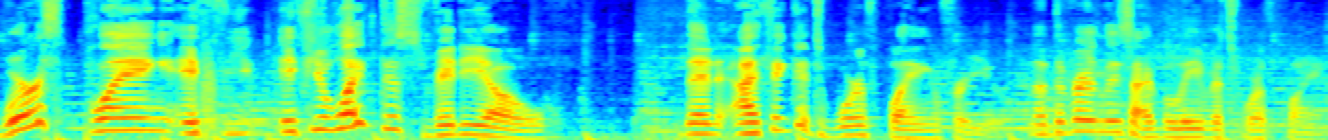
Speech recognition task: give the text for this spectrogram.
worth playing if you if you like this video, then I think it's worth playing for you. At the very least, I believe it's worth playing.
